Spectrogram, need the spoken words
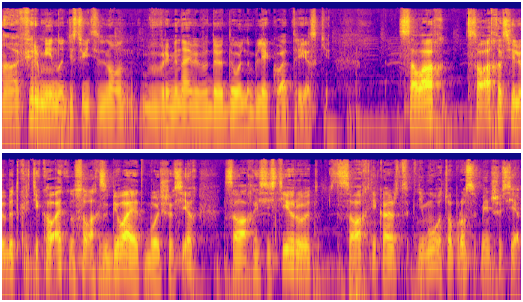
А, Фермино действительно он временами выдает довольно блеклые отрезки. Салах, Салаха все любят критиковать, но Салах забивает больше всех, Салах ассистирует, Салах, мне кажется, к нему вот вопросов меньше всех.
